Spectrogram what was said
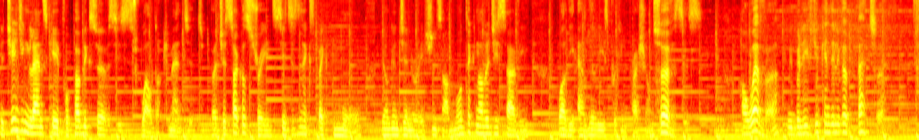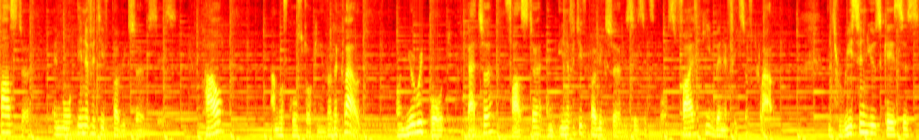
The changing landscape for public services is well documented. Budget cycles strained, citizens expect more, younger generations are more technology savvy, while the elderly is putting pressure on services. However, we believe you can deliver better, faster, and more innovative public services. How? I'm of course talking about the cloud. Our new report, Better, Faster, and Innovative Public Services explores five key benefits of cloud. Through recent use cases,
